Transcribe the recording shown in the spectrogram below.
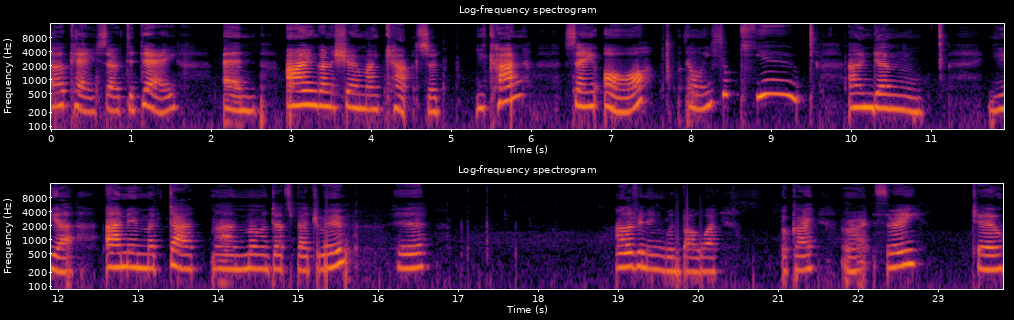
Okay, so today um, I'm going to show my cat. So you can say, "Aw, oh, he's so cute," and um, yeah, I'm in my dad, my mum and dad's bedroom here. I live in England, by the way. Okay, all right, three, two,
